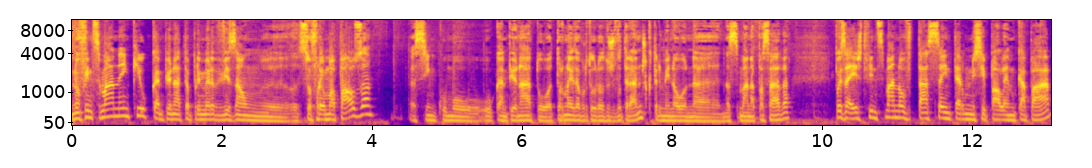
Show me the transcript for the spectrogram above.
No fim de semana em que o campeonato da primeira divisão uh, sofreu uma pausa, assim como o, campeonato ou a torneio de abertura dos veteranos, que terminou na, na semana passada. Pois é, este fim de semana houve taça intermunicipal MKA,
